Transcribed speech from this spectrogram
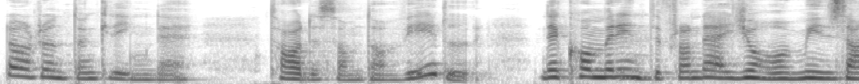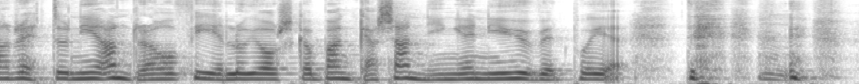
de runt omkring det ta det som de vill. Det kommer mm. inte från det här, jag minsann rätt och ni andra har fel och jag ska banka sanningen i huvudet på er. Mm.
